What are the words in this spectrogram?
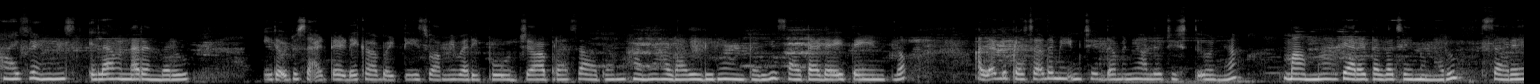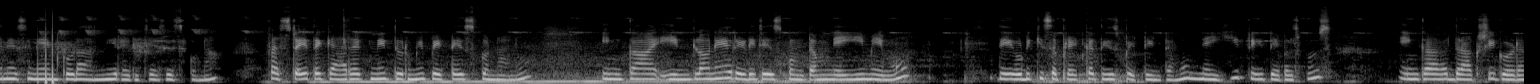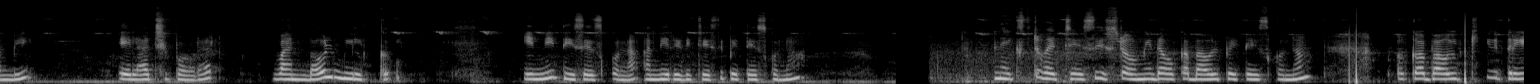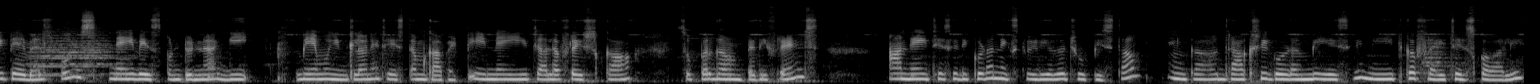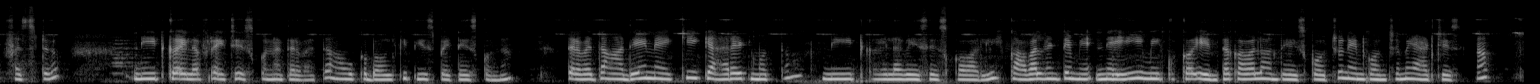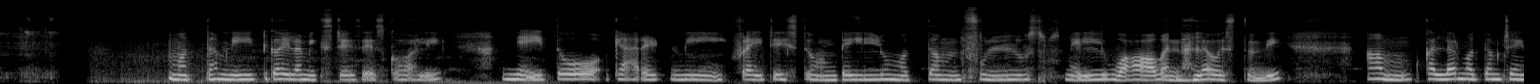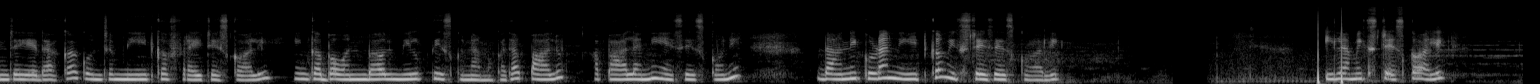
Hi friends ఎలా ఉన్నారు అందరూ? ఈరోజు సాటర్డే కాబట్టి స్వామివారి పూజ ప్రసాదం అని హడావిడినే ఉంటుంది. సాటర్డే అయితే ఇంట్లో. అలాగే ప్రసాదం ఏం చేద్దామని ఆలోచిస్తూ ఉన్నా. మా అమ్మ క్యారెట్ అలా చేయమన్నారు. సరే అనేసి నేను కూడా అన్నీ రెడీ చేసేసుకున్నా. ఫస్ట్ అయితే క్యారెట్ని తురిమి పెట్టేసుకున్నాను. ఇంకా ఇంట్లోనే రెడీ చేసుకుంటాం నెయ్యి మేము. దేవుడికి సపరేట్గా తీసి పెట్టింటాము. నెయ్యి త్రీ టేబుల్ స్పూన్స్ ఇంకా ద్రాక్షి గోడంబి ఇలాచి పౌడర్ వన్ బౌల్ మిల్క్. ఇన్ని తీసేసుకున్నా అన్నీ రెడీ చేసి పెట్టేసుకున్నా. నెక్స్ట్ వచ్చేసి స్టవ్ మీద ఒక బౌల్ పెట్టేసుకున్నాం. ఒక బౌల్కి త్రీ టేబుల్ స్పూన్స్ నెయ్యి వేసుకుంటున్నా. గీ మేము ఇంట్లోనే చేస్తాం కాబట్టి ఈ నెయ్యి చాలా ఫ్రెష్గా సూపర్గా ఉంటుంది ఫ్రెండ్స్. ఆ నెయ్యి చేసేది కూడా నెక్స్ట్ వీడియోలో చూపిస్తాం. ఇంకా ద్రాక్ష గోడంబి వేసి నీట్గా ఫ్రై చేసుకోవాలి. ఫస్ట్ నీట్గా ఇలా ఫ్రై చేసుకున్న తర్వాత ఒక బౌల్కి తీసి పెట్టేసుకున్నా. తర్వాత అదే నెయ్యికి క్యారెట్ మొత్తం నీట్గా ఇలా వేసేసుకోవాలి. కావాలంటే నెయ్యి మీకు ఎంత కావాలో అంత వేసుకోవచ్చు. నేను కొంచెమే యాడ్ చేసిన. మొత్తం నీట్గా ఇలా మిక్స్ చేసేసుకోవాలి. నెయ్యితో క్యారెట్ని ఫ్రై చేస్తూ ఉంటే ఇల్లు మొత్తం ఫుల్ స్మెల్ వావ్ అన్నలా వస్తుంది. కలర్ మొత్తం చేంజ్ అయ్యేదాకా కొంచెం నీట్గా ఫ్రై చేసుకోవాలి. ఇంకా వన్ బౌల్ మిల్క్ తీసుకున్నాము కదా పాలు. ఆ పాలన్నీ వేసేసుకొని దాన్ని కూడా నీట్గా మిక్స్ చేసేసుకోవాలి. ఇలా మిక్స్ చేసుకోవాలి.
